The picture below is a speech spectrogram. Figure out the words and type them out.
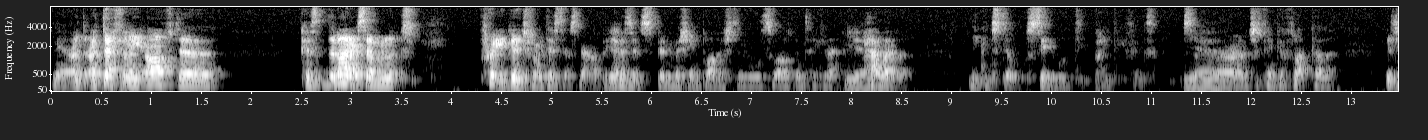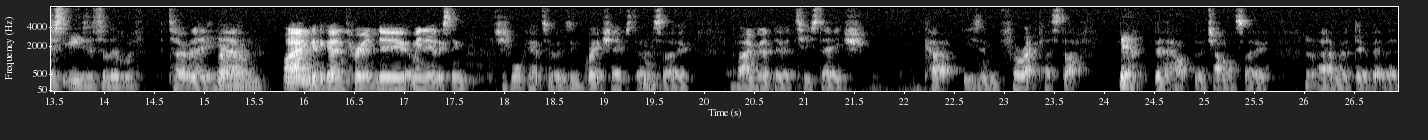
Yeah, I, I definitely after because the 987 looks pretty good from a distance now because it's been machine polished and all the swell's been taken out. Yeah. However, you can still see all the paint defects. So Yeah. uh, I just think a flat colour is just easier to live with. Totally, yeah. Um, I am going to go in through and do. I mean, it looks in just walking up to it, it is in great shape still. Mm. So, but I'm going to do a two-stage cut using Forecla stuff. Yeah. bit of help with the channel. So Yeah. I'm going to do a bit of a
